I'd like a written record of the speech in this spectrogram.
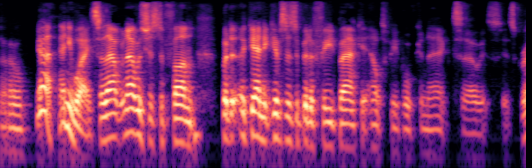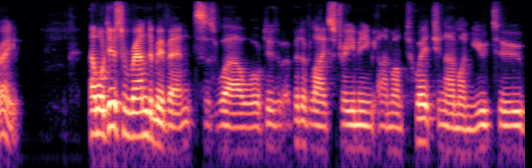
So yeah. Anyway, so that that was just a fun, but again, it gives us a bit of feedback. It helps people connect, so it's it's great. And we'll do some random events as well. We'll do a bit of live streaming. I'm on Twitch and I'm on YouTube.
